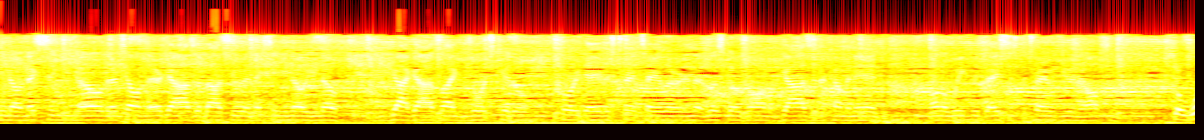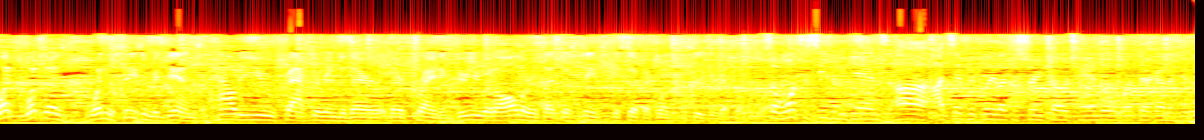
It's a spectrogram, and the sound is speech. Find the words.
you know, next thing you know, they're telling their guys about you, and next thing you know, you know, you've got guys like George Kittle, Corey Davis, Trent Taylor, and the list goes on of guys that are coming in on a weekly basis to train with you in the offseason. So what what does when the season begins? How do you factor into their their training? Do you at all, or is that just team specific once the season gets underway? So once the season begins, uh, I typically let the strength coach handle what they're going to do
